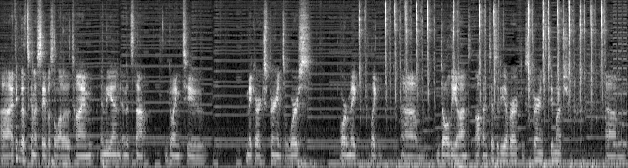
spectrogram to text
Uh, I think that's going to save us a lot of the time in the end, and it's not going to make our experience worse or make like um, dull the authenticity of our experience too much. Um,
